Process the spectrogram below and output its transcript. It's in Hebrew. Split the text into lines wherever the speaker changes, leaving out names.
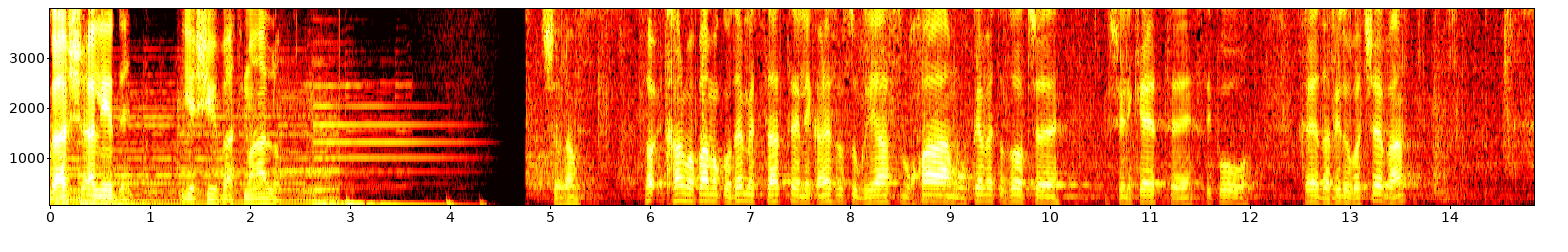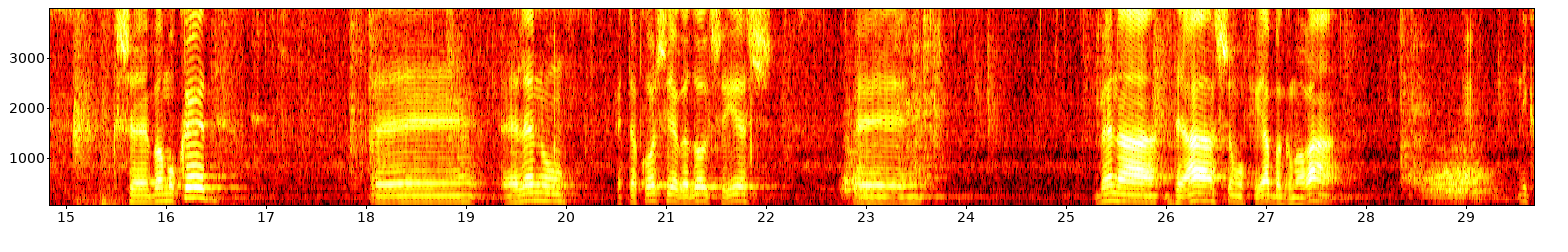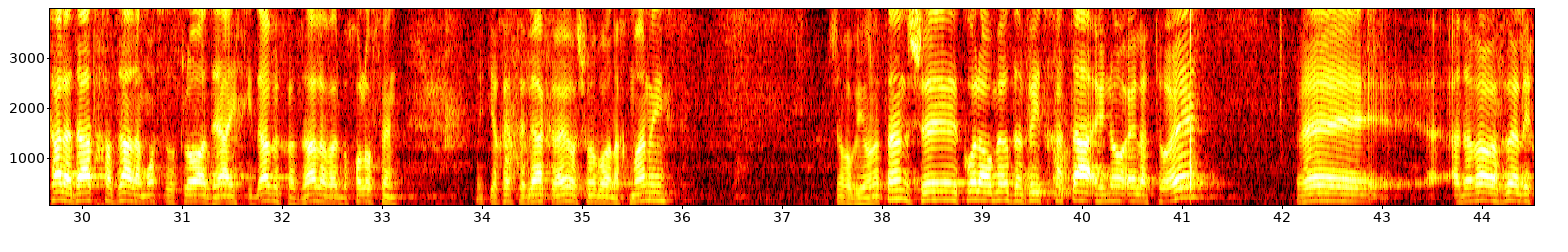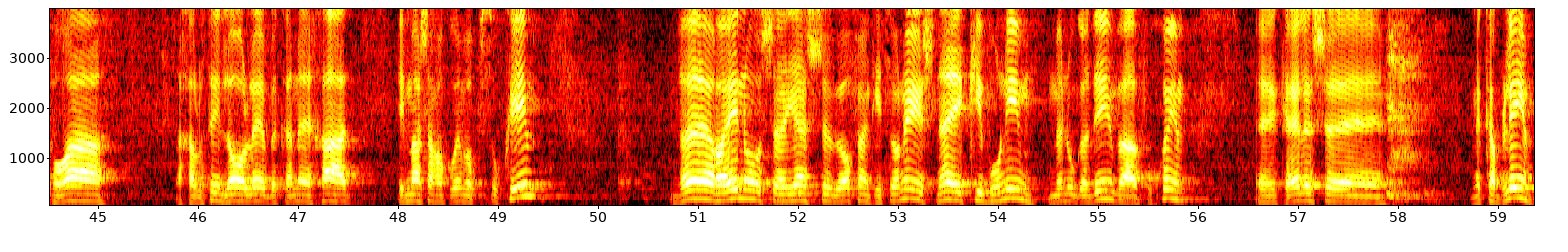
מוגש על ידי ישיבת מעלות.
שלום. טוב, התחלנו בפעם הקודמת קצת אה, להיכנס לסוגיה הסבוכה, המורכבת הזאת, ש... שנקראת אה, סיפור אחרי דוד ובת שבע, כשבמוקד אה, העלינו את הקושי הגדול שיש בין הדעה שמופיעה בגמרא, נקרא לה דעת חז"ל, למרות שזאת לא הדעה היחידה בחז"ל, אבל בכל אופן נתייחס אליה כרגע, שמעון בר נחמני, של רבי יונתן, שכל האומר דוד חטא אינו אלא טועה, והדבר הזה לכאורה לחלוטין לא עולה בקנה אחד עם מה שאנחנו קוראים בפסוקים, וראינו שיש באופן קיצוני שני כיוונים מנוגדים והפוכים, אה, כאלה שמקבלים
